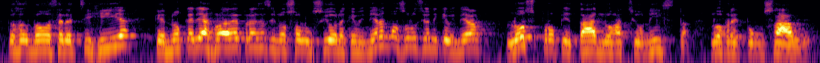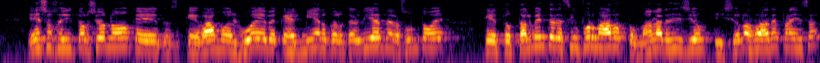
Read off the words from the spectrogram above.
Entonces, donde se le exigía que no querían rueda de prensa, sino soluciones, que vinieran con soluciones y que vinieran los propietarios, los accionistas, los responsables. Eso se distorsionó, que, que vamos el jueves, que es el miércoles, que es el viernes. El asunto es que totalmente desinformados tomaron la decisión, hicieron la rueda de prensa,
